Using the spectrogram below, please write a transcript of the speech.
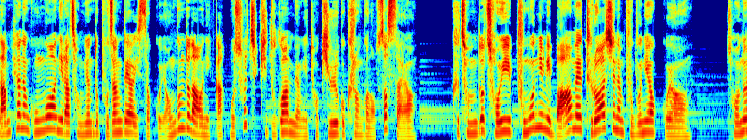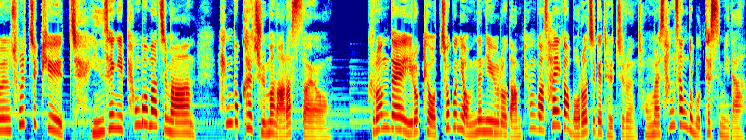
남편은 공무원이라 정년도 보장되어 있었고 연금도 나오니까 뭐 솔직히 누구 한 명이 더 기울고 그런 건 없었어요. 그 점도 저희 부모님이 마음에 들어 하시는 부분이었고요. 저는 솔직히 제 인생이 평범하지만 행복할 줄만 알았어요. 그런데 이렇게 어처구니 없는 이유로 남편과 사이가 멀어지게 될 줄은 정말 상상도 못했습니다.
